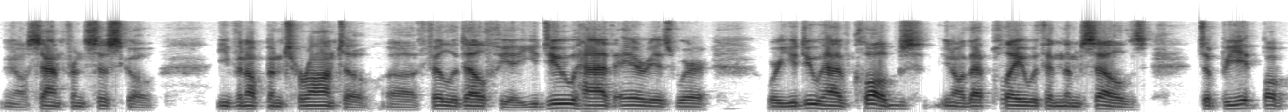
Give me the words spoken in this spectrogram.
you know, San Francisco, even up in Toronto, uh, Philadelphia. You do have areas where where you do have clubs, you know, that play within themselves to be but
